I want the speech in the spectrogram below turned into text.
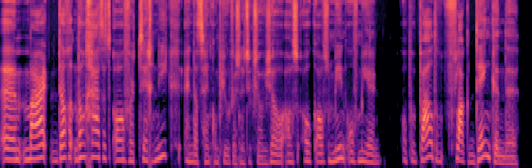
Ehm, maar dan, dan gaat het over techniek, en dat zijn computers natuurlijk sowieso, als, ook als min of meer op een bepaald vlak denkende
